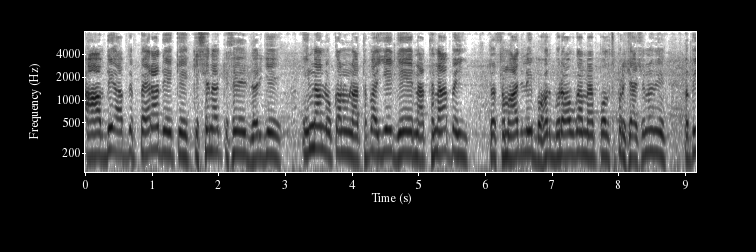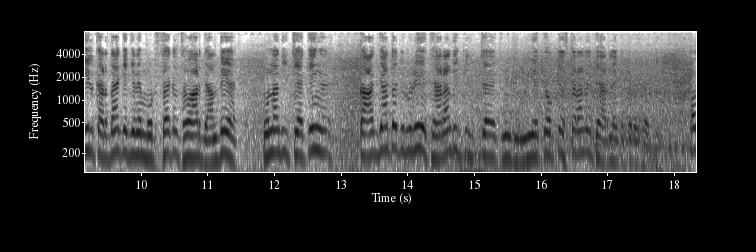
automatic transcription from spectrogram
ਆਪਦੇ ਆਪ ਦੇ ਪਹਿਰਾ ਦੇ ਕੇ ਕਿਸੇ ਨਾ ਕਿਸੇ ਜ਼ਰੀਏ ਇਹਨਾਂ ਲੋਕਾਂ ਨੂੰ ਨੱਥ ਪਾਈਏ। ਜੇ ਨੱਥ ਨਾ ਪਈ ਤਾਂ ਸਮਾਜ ਲਈ ਬਹੁਤ ਬੁਰਾ ਹੋਊਗਾ। ਮੈਂ ਪੁਲਿਸ ਪ੍ਰਸ਼ਾਸਨ ਨੂੰ ਵੀ ਅਪੀਲ ਕਰਦਾ ਕਿ ਜਿਹੜੇ ਮੋਟਰਸਾਈਕਲ ਸਵਾਰ ਜਾਂਦੇ ਆ ਉਹਨਾਂ ਦੀ ਚੈਕਿੰਗ ਕਾਗਜ਼ਾਂ ਤੋਂ ਜ਼ਰੂਰੀ ਹਥਿਆਰਾਂ ਦੀ ਚੈਕਿੰਗ ਜ਼ਰੂਰੀ ਹੈ? ਕਿ ਉਹ ਕਿਸ ਤਰ੍ਹਾਂ ਦੇ ਹਥਿਆਰ ਲੈ ਕੇ ਤੁਰੇ ਫਿਰਦੇ? ਔਰ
